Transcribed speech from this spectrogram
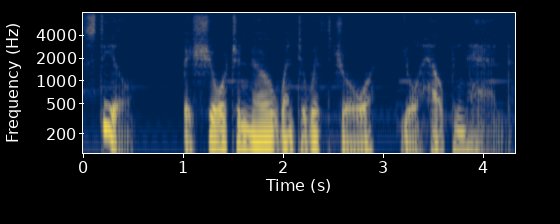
Still, be sure to know when to withdraw your helping hand.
